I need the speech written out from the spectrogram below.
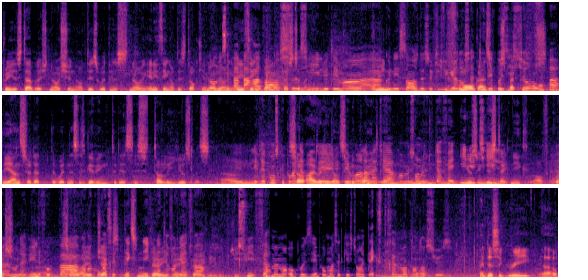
pre-established notion of this witness knowing anything of this document, On ne sait knowing anything about the si testimony. le témoin a I mean, connaissance de ce qui figure From dans all cette kinds of perspectives, the answer that the witness is giving to this is totally useless. Um, Les réponses que pourrait so I really le don't see the témoin en la point matière in, me semblent tout à fait in using this inutiles. technique of Euh, À mon avis, il ne faut Um, pas so avoir I recours à cette technique very, very, d'interrogatoire. Je suis fermement opposée. Pour moi, cette question est extrêmement tendancieuse. I disagree. Uh,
